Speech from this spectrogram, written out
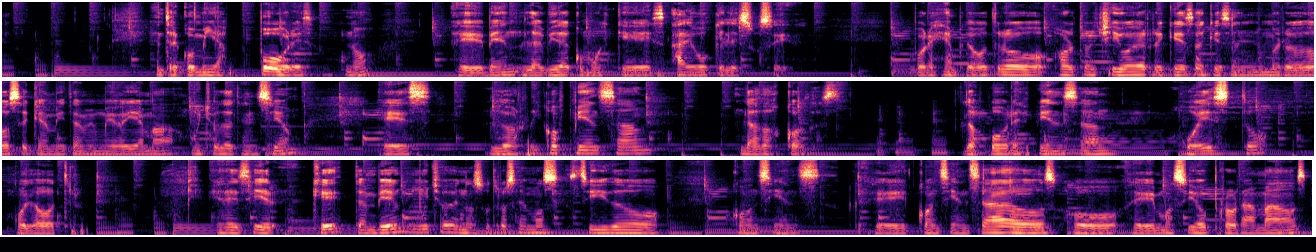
entre comillas, pobres, ¿no? Eh, ven la vida como es que es algo que les sucede. Por ejemplo, otro, otro archivo de riqueza que es el número 12 que a mí también me llama mucho la atención es los ricos piensan las dos cosas. Los pobres piensan o esto o lo otro. Es decir, que también muchos de nosotros hemos sido eh, concienciados o hemos sido programados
